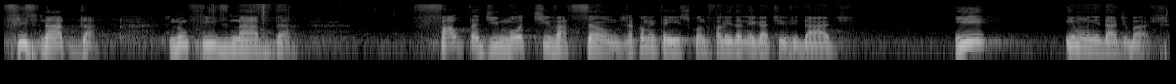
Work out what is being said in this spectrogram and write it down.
Fiz nada, não fiz nada. Falta de motivação, já comentei isso quando falei da negatividade. E imunidade baixa.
